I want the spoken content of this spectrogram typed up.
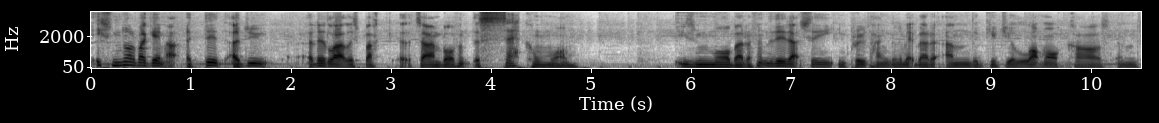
it's not a bad game. I, I did, I do, I did like this back at the time, but I think the second one is more better. I think they did actually improve the handling a bit better, and they give you a lot more cars. And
